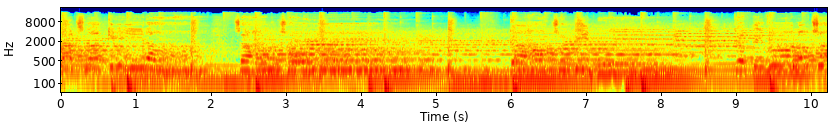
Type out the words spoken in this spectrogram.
बाँच्न चाहन्छौ। कहाँ छौ तिमी? कति भुलाउँछौ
